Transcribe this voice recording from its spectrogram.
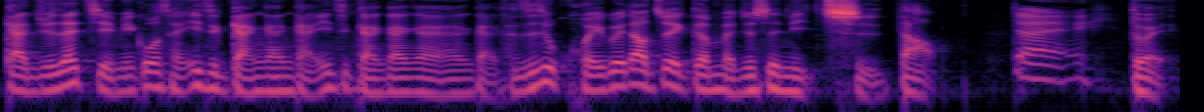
感觉在解谜过程一直赶赶赶，一直赶赶赶赶赶，可是回归到最根本就是你迟到。对对。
